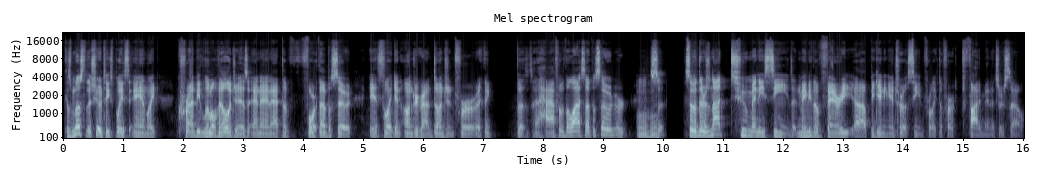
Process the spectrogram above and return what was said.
Because most of the show takes place in like crabby little villages, and then at the fourth episode, it's like an underground dungeon for I think the half of the last episode, or Mhm. so. So there's not too many scenes, and maybe the very uh, beginning intro scene for like the first five minutes or so.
